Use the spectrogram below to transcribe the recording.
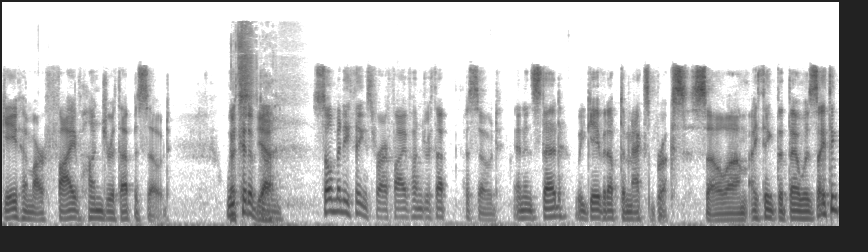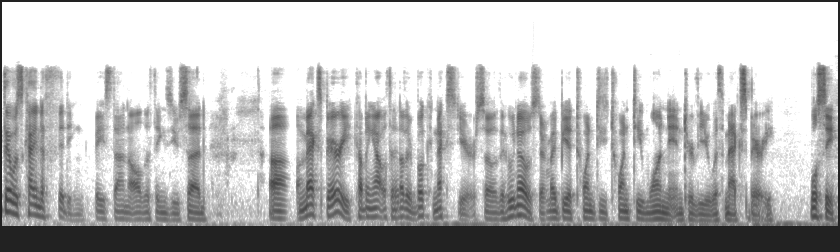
gave him our 500th episode. We That's, could have yeah. done so many things for our 500th episode, and instead we gave it up to Max Brooks. So um, I think that that was I think that was kind of fitting based on all the things you said. Uh, Max Barry coming out with another book next year, so the, who knows? There might be a 2021 interview with Max Barry. We'll see.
